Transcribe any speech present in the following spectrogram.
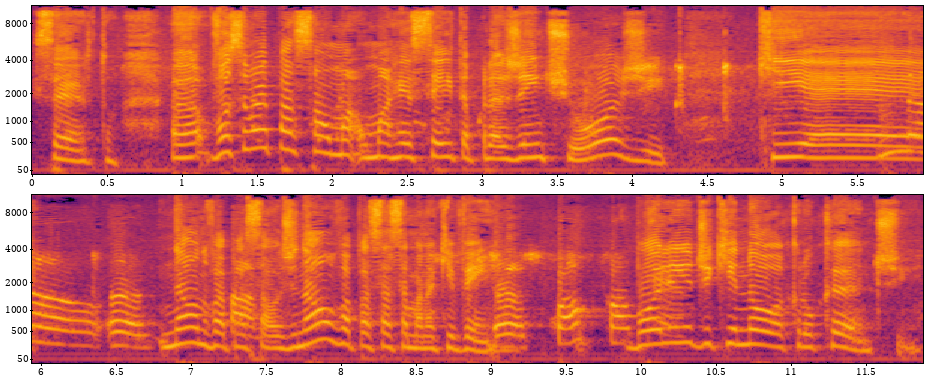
Certo. Uh, você vai passar uma, uma receita pra gente hoje que é. Não, uh, não, não vai passar hoje, não? Vai passar semana que vem? Uh, qual, qual Bolinho é? de quinoa crocante.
